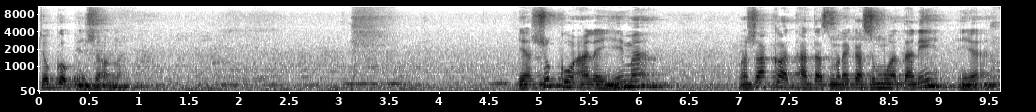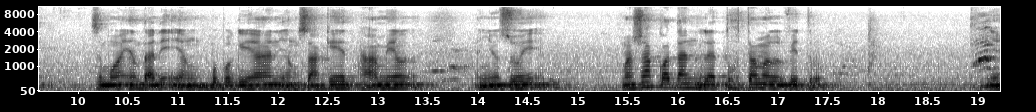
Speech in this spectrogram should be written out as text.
Cukup insya Allah ya syuku alaihima. Masyarakat atas mereka semua tadi ya. Semua yang tadi yang bepergian yang sakit hamil menyusui masyakotan la tuhtamal fitru. Ya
